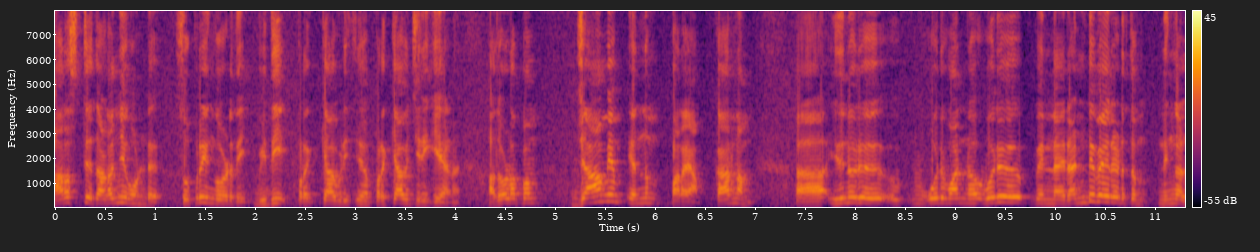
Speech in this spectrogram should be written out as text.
അറസ്റ്റ് തടഞ്ഞുകൊണ്ട് സുപ്രീം കോടതി വിധി പ്രഖ്യാപി പ്രഖ്യാപിച്ചിരിക്കുകയാണ്. അതോടൊപ്പം ജാമ്യം എന്നും പറയാം. കാരണം ഇതിനൊരു ഒരു വൺ ഒരു പിന്നെ രണ്ട് പേരെടുത്തും നിങ്ങൾ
